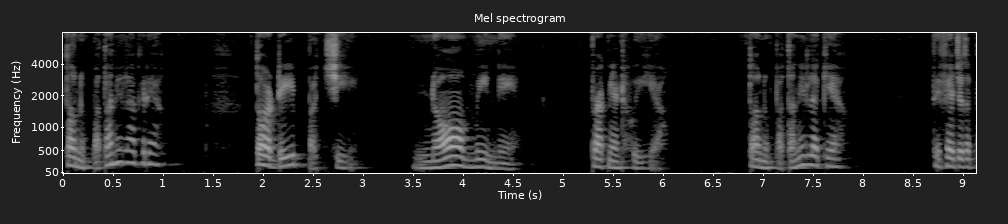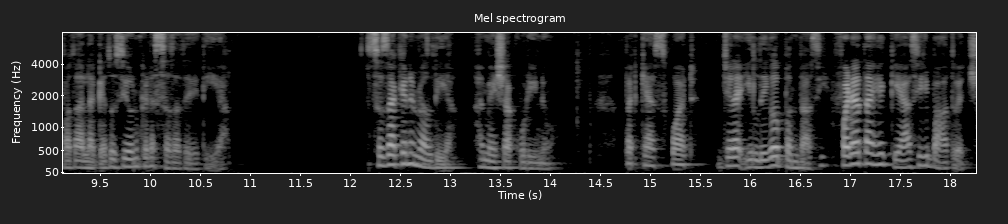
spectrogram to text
ਤੁਹਾਨੂੰ ਪਤਾ ਨਹੀਂ ਲੱਗ ਰਿਹਾ? ਤੁਹਾਡੀ ਬੱਚੀ 9 ਮਹੀਨੇ ਪ੍ਰੈਗਨੈਂਟ ਹੋਈ ਆ। ਤੁਹਾਨੂੰ ਪਤਾ ਨਹੀਂ ਲੱਗਿਆ? ਤੇ ਫਿਰ ਜਦੋਂ ਪਤਾ ਲੱਗਿਆ, ਤੁਸੀਂ ਉਹਨੂੰ ਕਿਹੜਾ ਸਜ਼ਾ ਦੇ ਦਿੱਤੀ ਆ? ਸਜ਼ਾ ਕਿਹਨੂੰ ਮਿਲਦੀ ਆ? ਹਮੇਸ਼ਾ ਕੁੜੀ ਨੂੰ। ਬਟ ਗੈਸ ਵਾਟ ਜਿਹੜਾ ਇਲੀਗਲ ਬੰਦਾ ਸੀ, ਫੜਿਆ ਤਾਂ ਇਹ ਗਿਆ ਸੀ ਬਾਅਦ ਵਿੱਚ।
